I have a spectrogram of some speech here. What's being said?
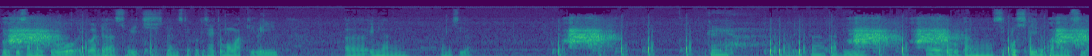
lukisan itu itu ada switch dan setiap lukisan itu mewakili eh, inian manusia. Oke. Balita tadi. Eh, urutan siklus kehidupan manusia.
